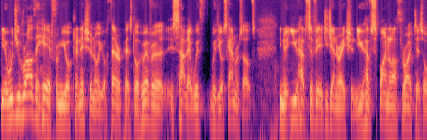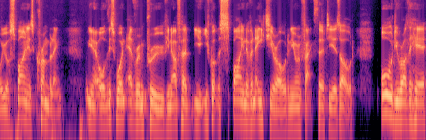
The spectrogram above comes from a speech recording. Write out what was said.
You know, would you rather hear from your clinician or your therapist or whoever is sat there with, with your scan results, you know, you have severe degeneration, you have spinal arthritis or your spine is crumbling, you know, or this won't ever improve. You know, I've heard you, you've got the spine of an 80 year old and you're in fact 30 years old. Or would you rather hear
